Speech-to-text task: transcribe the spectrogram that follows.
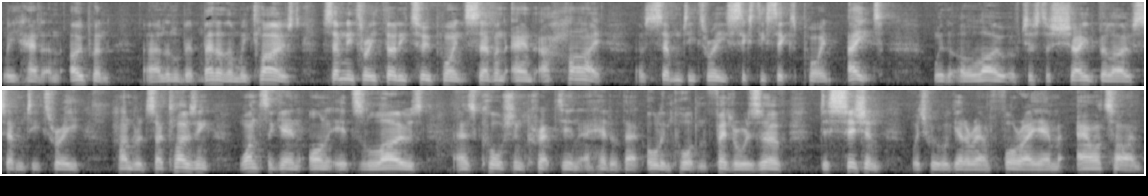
We had an open a little bit better than we closed, 7332.7 and a high of 7366.8 with a low of just a shade below 7300. So closing once again on its lows as caution crept in ahead of that all important Federal Reserve decision, which we will get around 4 a.m. our time.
